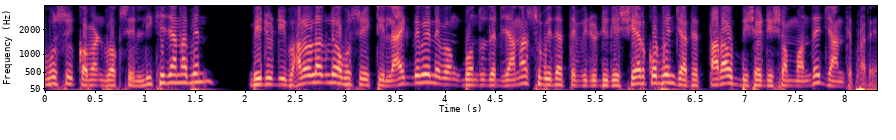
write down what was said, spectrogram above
অবশ্যই কমেন্ট বক্সে লিখে জানাবেন। ভিডিওটি ভালো লাগলে অবশ্যই একটি লাইক দেবেন এবং বন্ধুদের জানার সুবিধার্থে ভিডিওটিকে শেয়ার করবেন, যাতে তারাও বিষয়টি সম্বন্ধে জানতে পারে।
